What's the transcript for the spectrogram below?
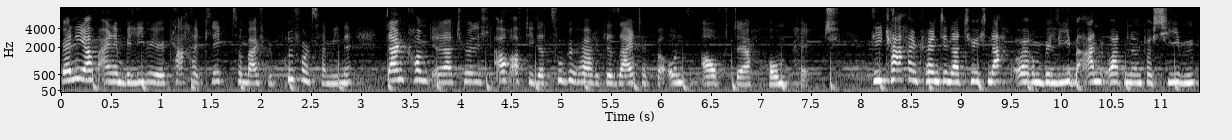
Wenn ihr auf eine beliebige Kachel klickt, zum Beispiel Prüfungstermine, dann kommt ihr natürlich auch auf die dazugehörige Seite bei uns auf der Homepage. Die Kacheln könnt ihr natürlich nach eurem Belieben anordnen und verschieben,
